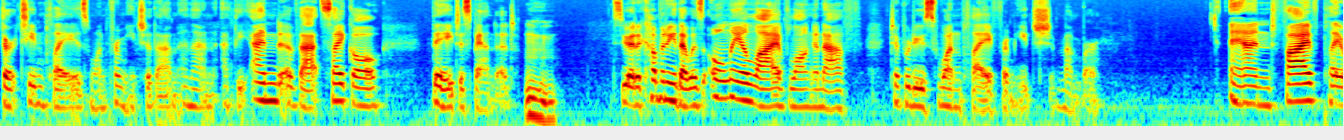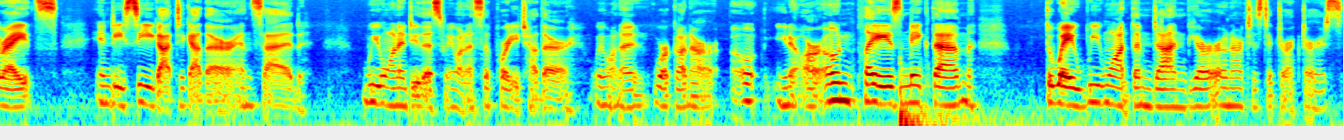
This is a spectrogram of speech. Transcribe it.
13 plays, one from each of them. And then at the end of that cycle, they disbanded. Mm-hmm. So you had a company that was only alive long enough to produce one play from each member. And five playwrights in DC got together and said, we want to do this. We want to support each other. We want to work on our own, you know, our own plays, make them the way we want them done, be our own artistic directors.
